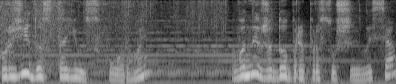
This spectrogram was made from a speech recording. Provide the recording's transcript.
Коржі достаю з форми. Вони вже добре просушилися.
